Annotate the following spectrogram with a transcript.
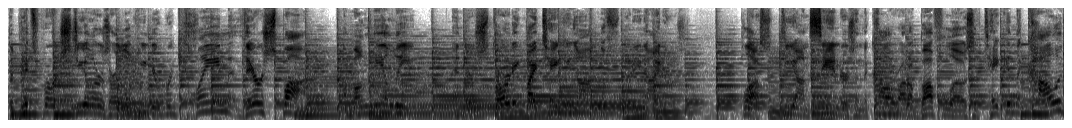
The Pittsburgh Steelers are looking to reclaim their spot among the elite, and they're starting by taking on the 49ers. Plus, Deion Sanders and the Colorado Buffaloes have taken the college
